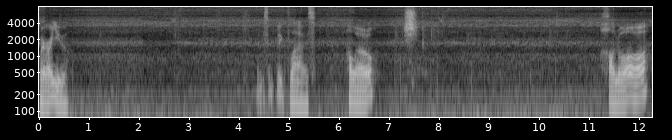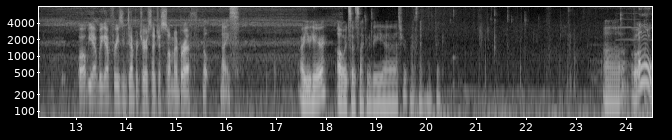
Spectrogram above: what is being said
Where are you? Maybe some big flies. Hello? Shh. Hello? Well, yeah, we got freezing temperatures. I just saw my breath. Oh, nice. Are you here? Oh, it's it's not going to be uh, then, I think. Uh, oh,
